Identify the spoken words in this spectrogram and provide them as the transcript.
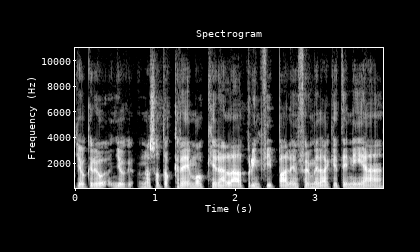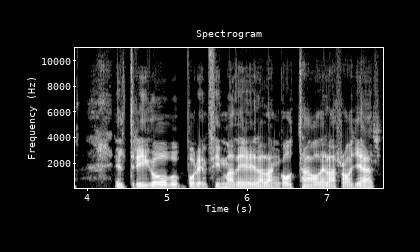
yo, creo, yo, nosotros creemos que era la principal enfermedad que tenía el trigo por encima de la langosta o de las rollas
